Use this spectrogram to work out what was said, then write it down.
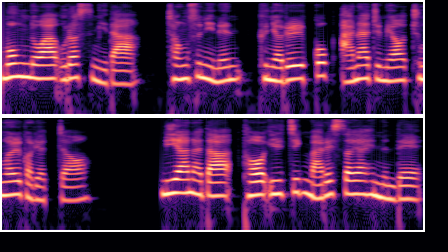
목 놓아 울었습니다. 정순이는 그녀를 꼭 안아주며 중얼거렸죠. 미안하다, 더 일찍 말했어야 했는데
